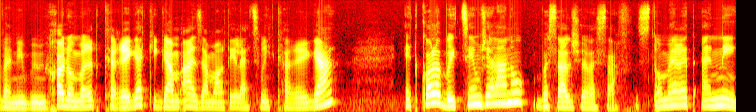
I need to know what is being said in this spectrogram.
ואני במיוחד אומרת כרגע, כי גם אז אמרתי לעצמי כרגע, את כל הביצים שלנו בסל של אסף. זאת אומרת, אני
